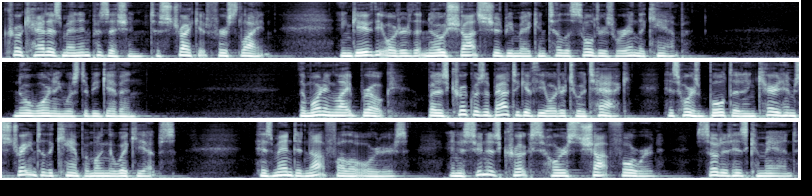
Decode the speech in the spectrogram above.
Crook had his men in position to strike at first light and gave the order that no shots should be made until the soldiers were in the camp. No warning was to be given. The morning light broke, but as Crook was about to give the order to attack, his horse bolted and carried him straight into the camp among the Wickiups. His men did not follow orders, and as soon as Crook's horse shot forward, so did his command,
